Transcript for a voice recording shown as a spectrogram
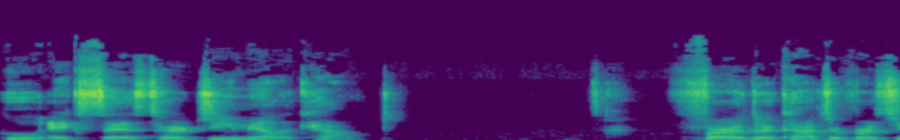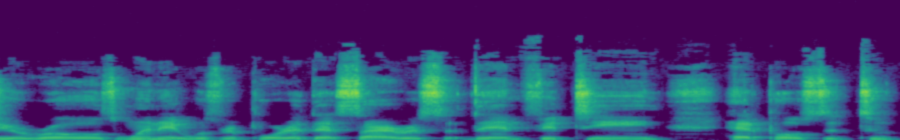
who accessed her Gmail account. Further controversy arose when it was reported that Cyrus, then 15, had posted to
